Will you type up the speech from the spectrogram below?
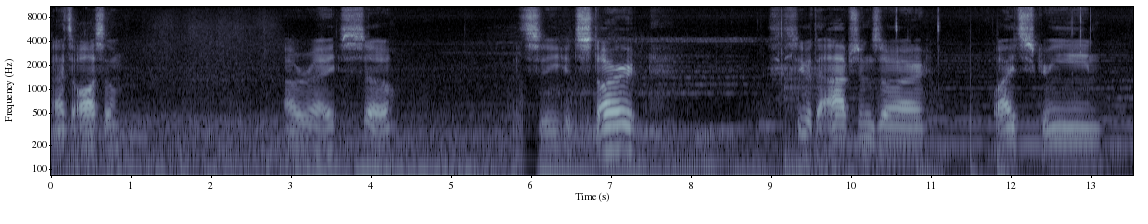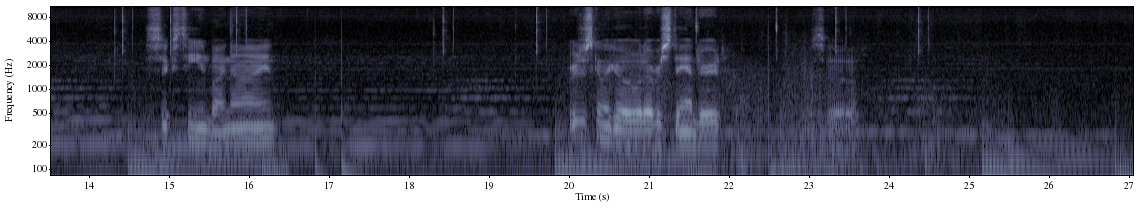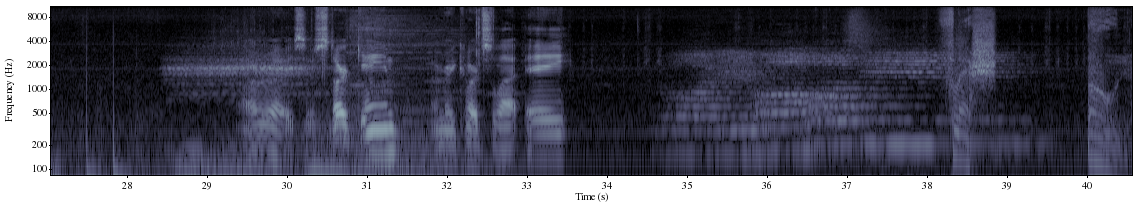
That's awesome. Alright, so let's see, hit start. See what the options are. Widescreen, 16 by 9. We're just gonna go whatever standard. So. Alright, so start game. Memory card slot A. Flesh. Bone.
